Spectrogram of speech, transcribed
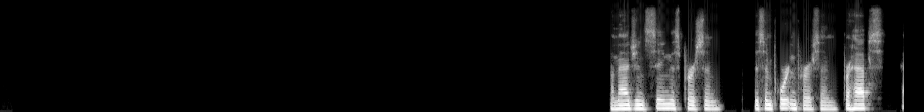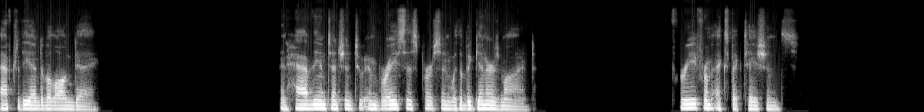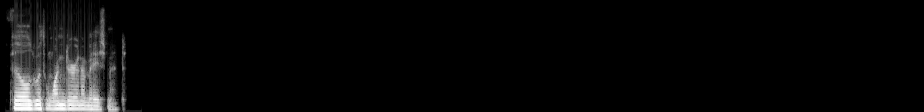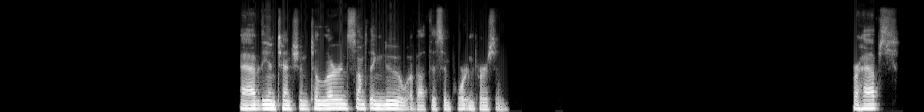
Imagine seeing this person, this important person, perhaps after the end of a long day. And have the intention to embrace this person with a beginner's mind, free from expectations, filled with wonder and amazement. Have the intention to learn something new about this important person. Perhaps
